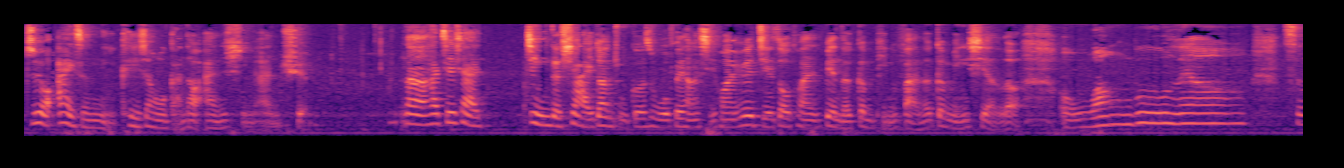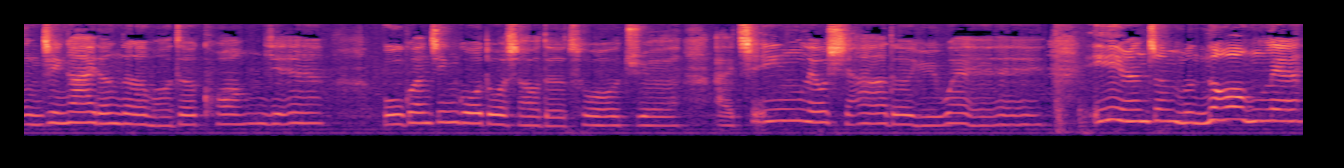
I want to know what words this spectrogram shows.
只有爱着你，可以让我感到安心安全。那他接下来。进的下一段主歌是我非常喜欢，因为节奏突然变得更频繁了，更明显了。哦，忘不了曾经爱的那么的狂野，不管经过多少的错觉，爱情留下的余味依然这么浓烈。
